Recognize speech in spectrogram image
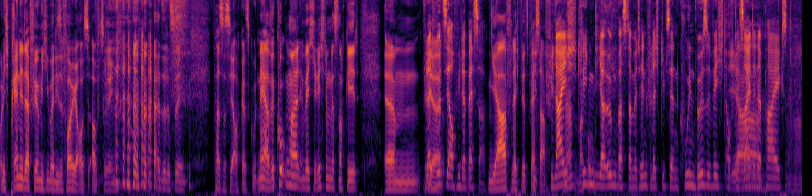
Und ich brenne dafür, mich über diese Folge aus, aufzuregen. also deswegen passt es ja auch ganz gut. Naja, wir gucken mal, in welche Richtung das noch geht. Ähm, Vielleicht wir- wird es ja auch wieder besser. Ja, vielleicht wird es besser. V- Vielleicht Ne? Kriegen gucken. die ja irgendwas damit hin. Vielleicht gibt es ja einen coolen Bösewicht auf der Ja. Seite der Pikes, Ja.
